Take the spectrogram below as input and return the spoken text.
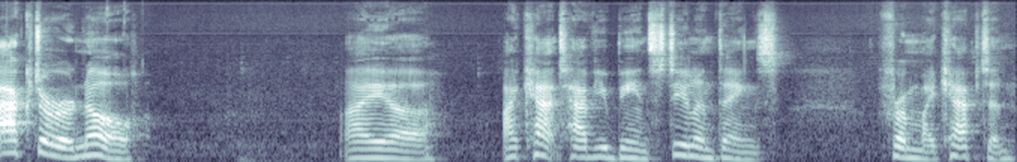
actor or no i uh i can't have you being stealing things from my captain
